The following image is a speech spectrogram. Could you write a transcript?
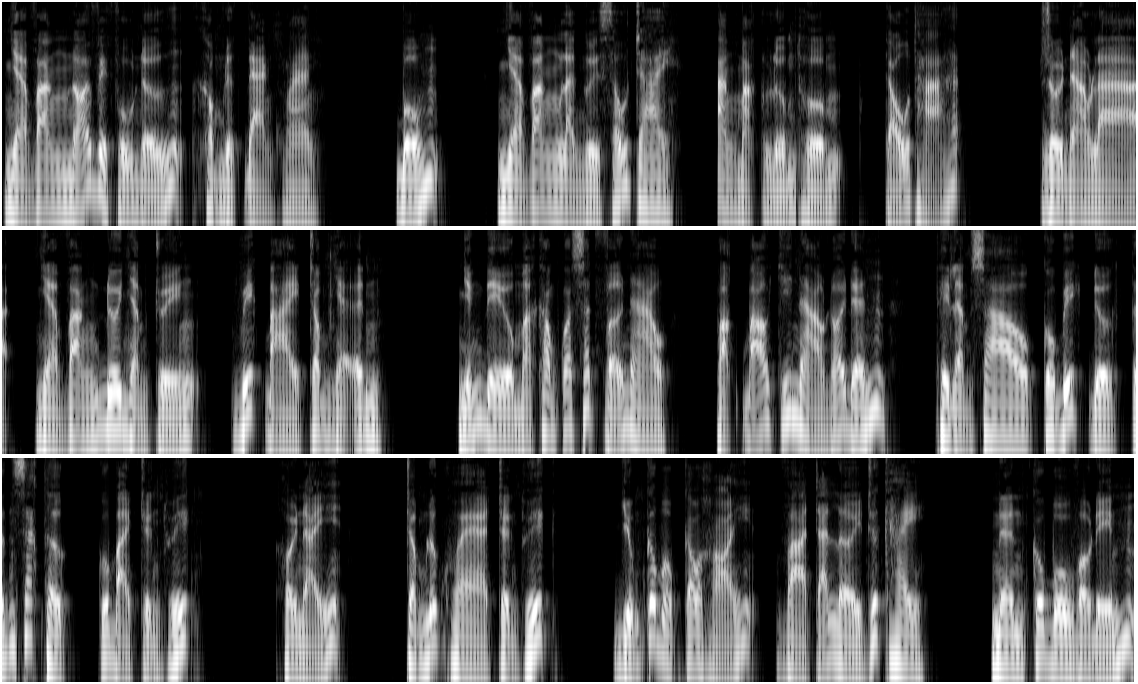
Nhà văn nói về phụ nữ không được đàng hoàng. 4. Nhà văn là người xấu trai, ăn mặc lượm thượm, cẩu thả. Rồi nào là nhà văn đưa nhầm truyện, viết bài trong nhà in. Những điều mà không có sách vở nào hoặc báo chí nào nói đến thì làm sao cô biết được tính xác thực của bài trần thuyết. Hồi nãy, trong lúc hòa trần thuyết, Dũng có một câu hỏi và trả lời rất hay, nên cô bù vào điểm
